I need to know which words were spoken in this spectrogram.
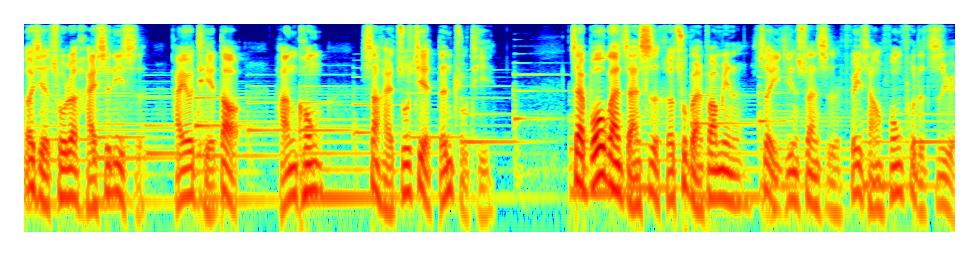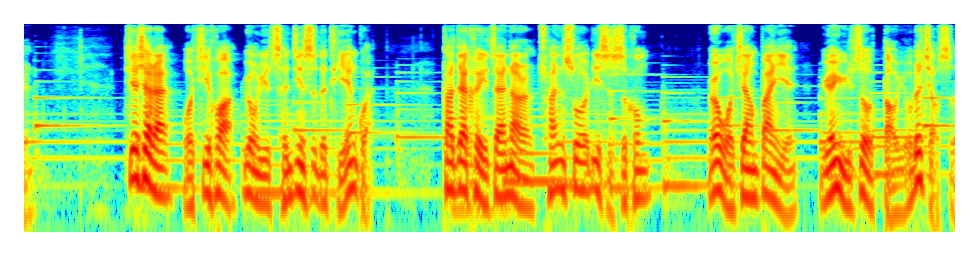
而且除了海事历史，还有铁道、航空、上海租界等主题。在博物馆展示和出版方面呢，这已经算是非常丰富的资源。接下来，我计划用于沉浸式的体验馆，大家可以在那儿穿梭历史时空，而我将扮演元宇宙导游的角色。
